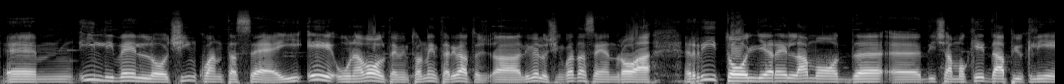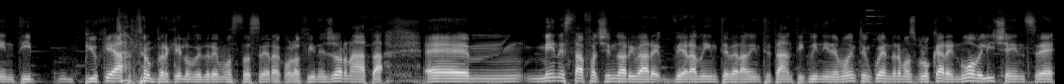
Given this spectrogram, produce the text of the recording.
ehm, il livello 56 e una volta eventualmente arrivato a livello 56 andrò a ritogliere la mod eh, diciamo che dà più clienti più che altro perché lo vedremo stasera con la fine giornata, ehm, me ne sta facendo arrivare veramente, veramente tanti. Quindi nel momento in cui andremo a sbloccare nuove licenze,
